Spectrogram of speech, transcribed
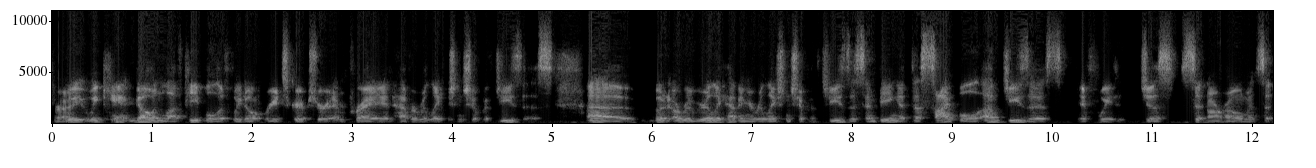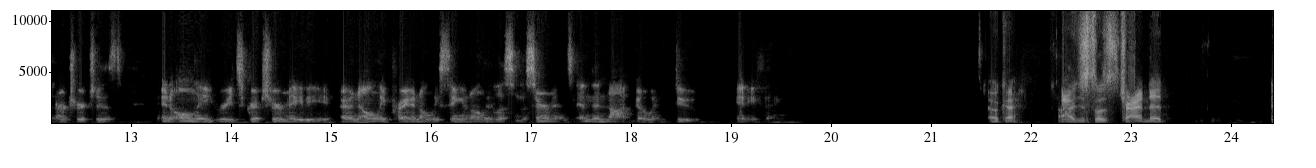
right? We we can't go and love people if we don't read Scripture and pray and have a relationship with Jesus. Uh, but are we really having a relationship with Jesus and being a disciple of Jesus if we just sit in our home and sit in our churches and only read Scripture, maybe, and only pray and only sing and only listen to sermons, and then not go and do anything? Okay. I just was trying to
